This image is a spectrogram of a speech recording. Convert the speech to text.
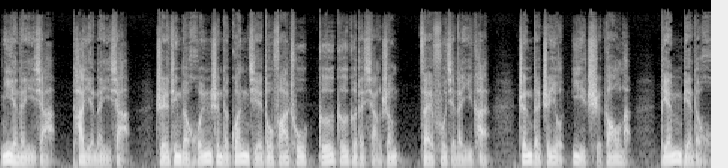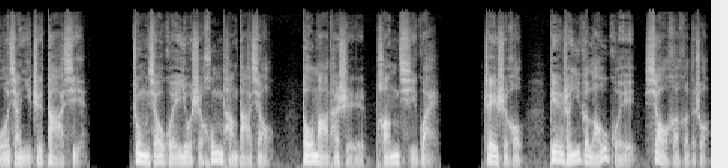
捏那一下，他也那一下，只听得浑身的关节都发出咯咯咯的响声。再扶起来一看，真的只有一尺高了，扁扁的，活像一只大蟹。众小鬼又是哄堂大笑，都骂他是庞奇怪。这时候，边上一个老鬼笑呵呵地说：“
